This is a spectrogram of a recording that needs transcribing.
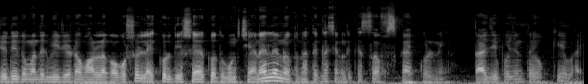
যদি তোমাদের ভিডিওটা ভালো লাগে, অবশ্যই লাইক করে দিয়ে শেয়ার করো এবং চ্যানেলে নতুন না থাকলে চ্যানেলকে সাবস্ক্রাইব করে নিও। তা যে পর্যন্ত ওকে বাই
